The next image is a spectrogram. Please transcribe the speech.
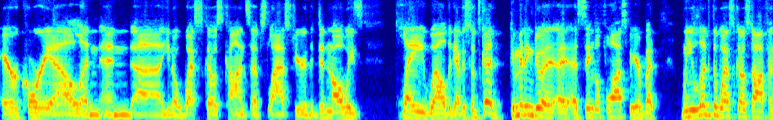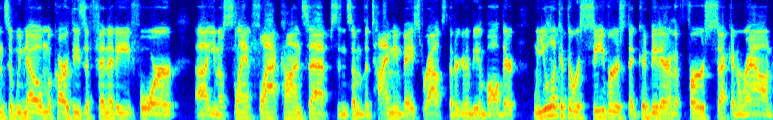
Air Coryell and and uh, you know West Coast concepts last year that didn't always play well together. So it's good committing to a, a single philosophy here. But when you look at the West Coast offense, and we know McCarthy's affinity for uh, you know slant flat concepts and some of the timing based routes that are going to be involved there. When you look at the receivers that could be there in the first, second round,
